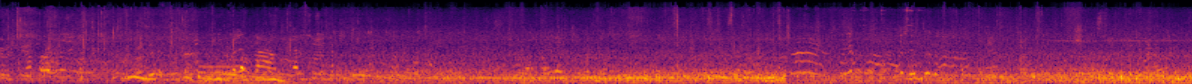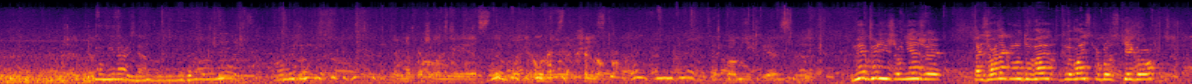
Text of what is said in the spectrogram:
Nie jest Władimir Stakszyński, tak? Też pomnik jest. My byli żołnierze tak zwanego Ludowego Wojska Polskiego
